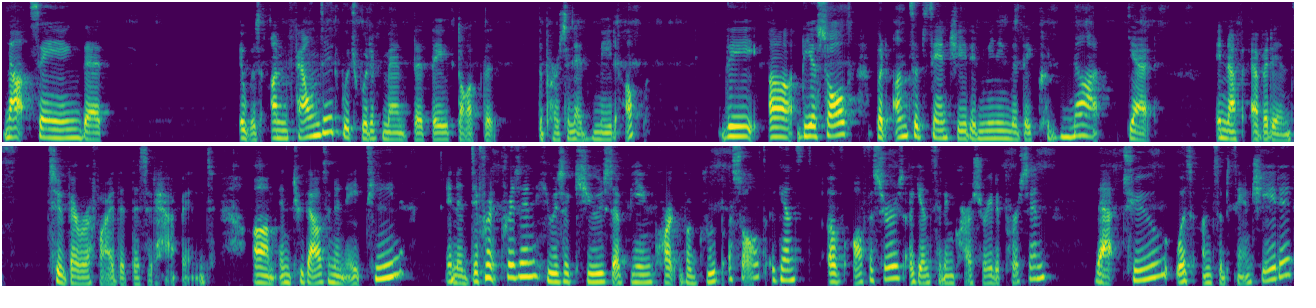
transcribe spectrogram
not saying that it was unfounded, which would have meant that they thought that the person had made up the uh, the assault, but unsubstantiated, meaning that they could not get enough evidence to verify that this had happened. Um, in 2018, in a different prison, he was accused of being part of a group assault against of officers against an incarcerated person. That too was unsubstantiated.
